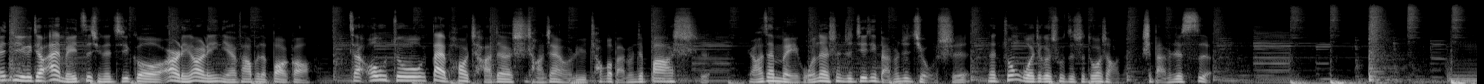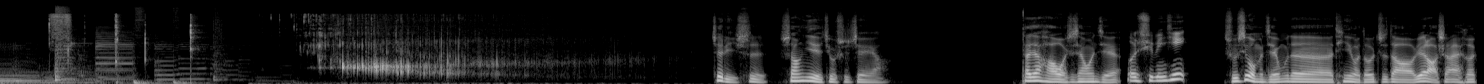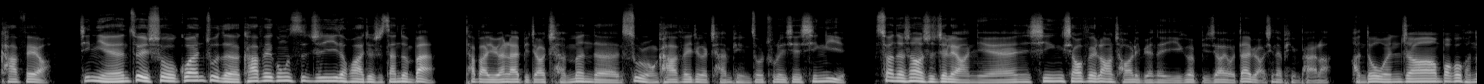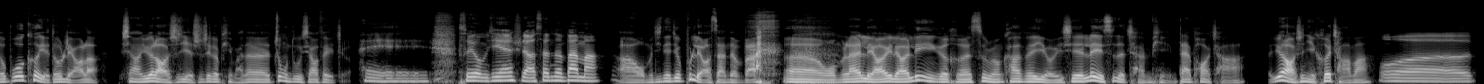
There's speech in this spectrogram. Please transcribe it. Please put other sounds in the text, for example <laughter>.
根据一个叫艾媒咨询的机构二零二零年发布的报告，在欧洲袋泡茶的市场占有率超过百分之八十，然后在美国呢，甚至接近百分之九十。那中国这个数字是多少呢？是百分之四。这里是商业就是这样。大家好，我是向文杰，我是徐冰清。熟悉我们节目的听友都知道，约老师爱喝咖啡啊。今年最受关注的咖啡公司之一的话，就是三顿半。他把原来比较沉闷的速溶咖啡这个产品做出了一些新意。算得上是这两年新消费浪潮里边的一个比较有代表性的品牌了。很多文章，包括很多播客也都聊了。像约老师也是这个品牌的重度消费者。嘿，所以我们今天是聊三顿半吗？啊，我们今天就不聊三顿半。呃，我们来聊一聊另一个和速溶咖啡有一些类似的产品——袋泡茶。约老师，你喝茶吗？我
